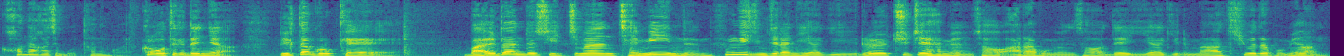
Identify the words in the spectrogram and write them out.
커나가지 못하는 거예요. 그럼 어떻게 됐냐? 일단 그렇게 말도 안 될 수 있지만 재미있는 흥미진진한 이야기를 취재하면서 알아보면서 내 이야기를 막 키우다 보면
